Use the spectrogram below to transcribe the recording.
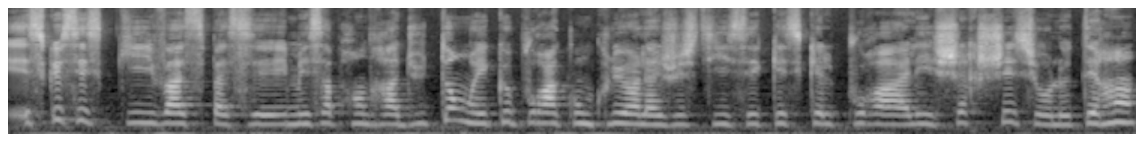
Est-ce que c'est ce qui va se passer? Mais ça prendra du temps. Et que pourra conclure la justice? Et qu'est-ce qu'elle pourra aller chercher sur le terrain?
